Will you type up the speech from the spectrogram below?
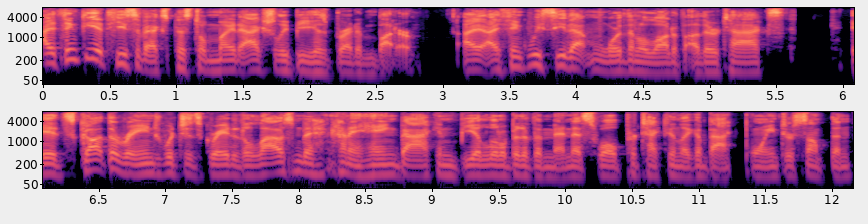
I think the adhesive X pistol might actually be his bread and butter. I, I think we see that more than a lot of other attacks. It's got the range, which is great. It allows him to kind of hang back and be a little bit of a menace while protecting like a back point or something.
